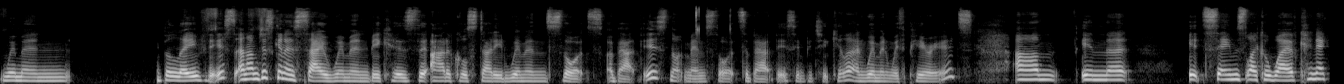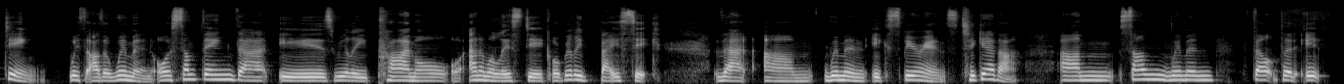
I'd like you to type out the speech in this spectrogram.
women believe this, and I'm just going to say women because the article studied women's thoughts about this, not men's thoughts about this in particular, and women with periods, um, in that it seems like a way of connecting with other women or something that is really primal or animalistic or really basic that um, women experience together. Um, some women felt that it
